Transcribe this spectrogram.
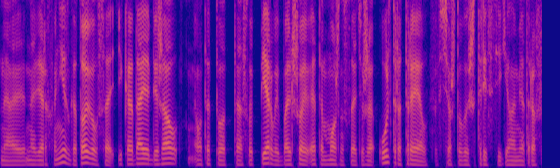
на- наверх-вниз, готовился. И когда я бежал вот этот вот э, свой первый большой, это, можно сказать, уже ультра-трейл, все, что выше 30 километров,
